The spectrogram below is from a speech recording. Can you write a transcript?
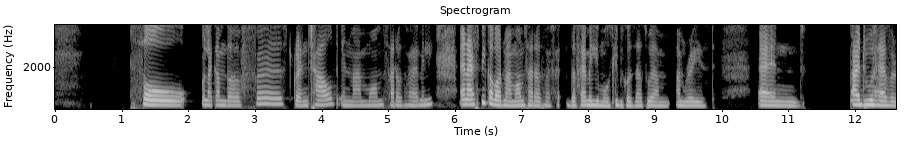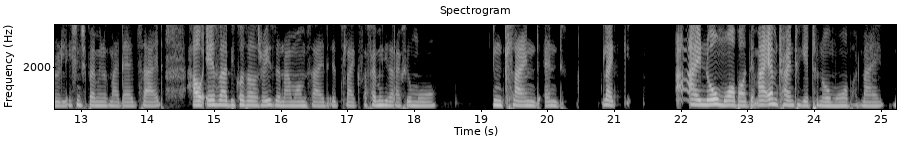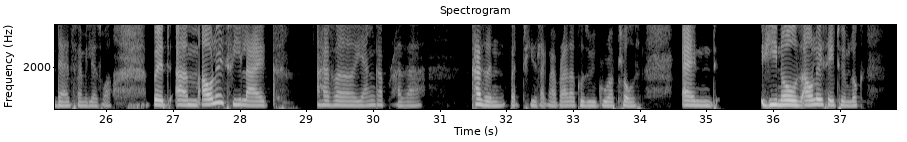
So, like, I'm the first grandchild in my mom's side of the family, and I speak about my mom's side of the family mostly because that's where I'm I'm raised, and I do have a relationship. I mean, with my dad's side. However, because I was raised in my mom's side, it's like the family that I feel more inclined and like I know more about them. I am trying to get to know more about my dad's family as well. But um, I always feel like I have a younger brother, cousin, but he's like my brother because we grew up close. And he knows, I always say to him, look,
